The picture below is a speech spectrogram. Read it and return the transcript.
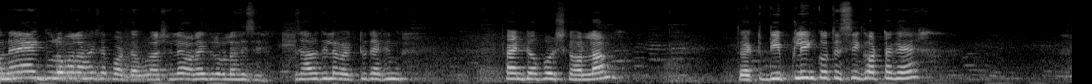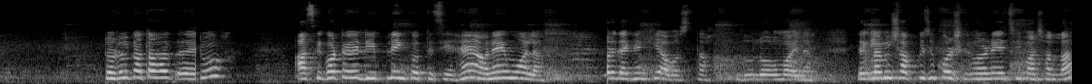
অনেক ধুলোমেলা হয়েছে পর্দাগুলো, আসলে অনেক ধুলোমেলা হয়েছে। ঝাড়ু দিলাম, একটু দেখেন, ফ্যানটাও পরিষ্কার করলাম। তো একটু ডিপ ক্লিন করতেছি ঘরটাকে। টোটাল কথা একটু, আজকে ঘরটাকে ডিপ ক্লিন করতেছি। হ্যাঁ অনেক ময়লা। পরে দেখেন কি অবস্থা, ধুলো, ময়লা। দেখলাম আমি সব কিছু পরিষ্কার করে নিয়েছি মাসাল্লাহ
